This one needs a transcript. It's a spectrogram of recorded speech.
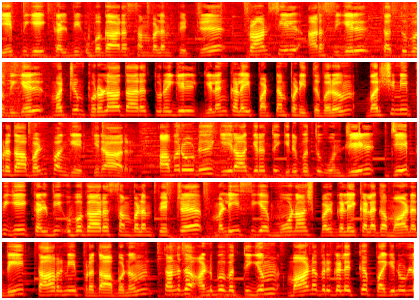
ஜேபிஐ கல்வி உபகார சம்பளம் பெற்று பிரான்சில் அரசியல் தத்துவவியல் மற்றும் பொருளாதார துறையில் இளங்கலை பட்டம் படித்து வரும் வர்ஷினி பிரதாபன் பங்கேற்கிறார். அவரோடு ஈராயிரத்து இருபத்தி ஒன்றில் ஜேபிஏ கல்வி உபகார சம்பளம் பெற்ற மலேசிய மோனாஷ் பல்கலைக்கழக மாணவி தாரணி பிரதாபனும் தனது அனுபவத்தை அனுபவத்தையும் மாணவர்களுக்கு பயனுள்ள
